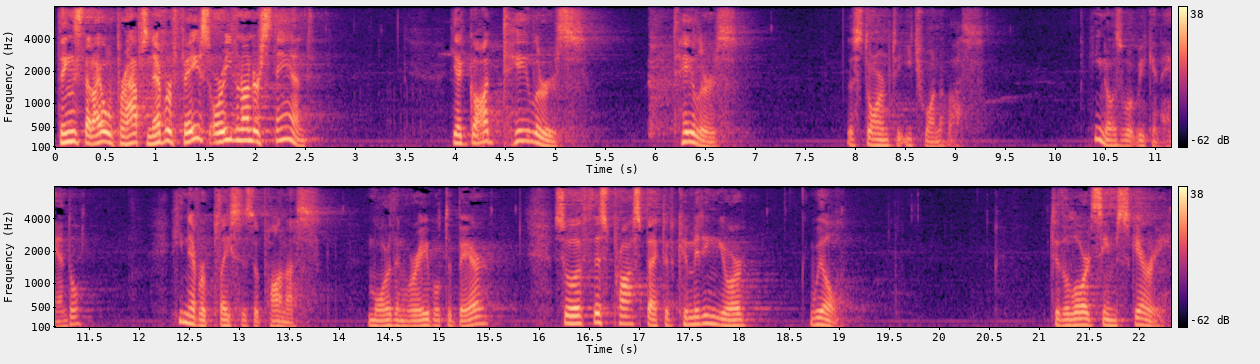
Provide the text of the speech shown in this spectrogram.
things that I will perhaps never face or even understand. Yet God tailors, tailors the storm to each one of us. He knows what we can handle. He never places upon us more than we're able to bear. So if this prospect of committing your will to the Lord seems scary,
